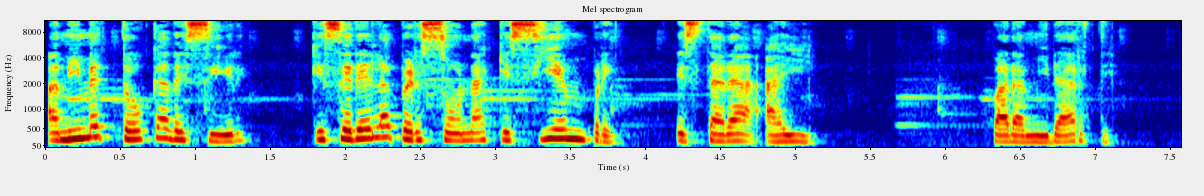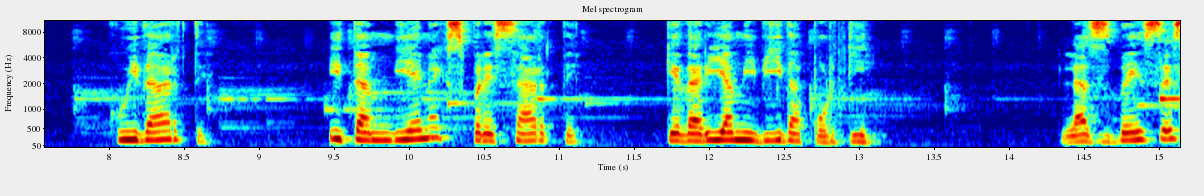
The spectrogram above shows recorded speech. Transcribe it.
A mí me toca decir que seré la persona que siempre estará ahí para mirarte, cuidarte y también expresarte que daría mi vida por ti. Las veces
